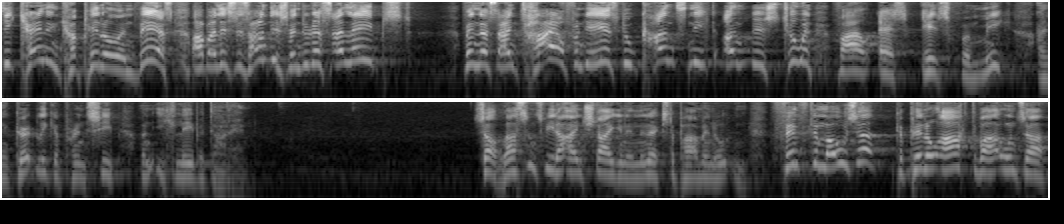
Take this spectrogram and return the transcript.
die kennen Kapitel und Vers, aber das ist anders, wenn du das erlebst. Wenn das ein Teil von dir ist, du kannst nicht anders tun, weil es ist für mich ein göttliches Prinzip und ich lebe darin. So, lass uns wieder einsteigen in die nächsten paar Minuten. 5. Mose, Kapitel 8 war unser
